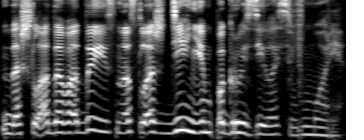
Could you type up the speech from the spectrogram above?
Дошла до воды и с наслаждением погрузилась в море.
